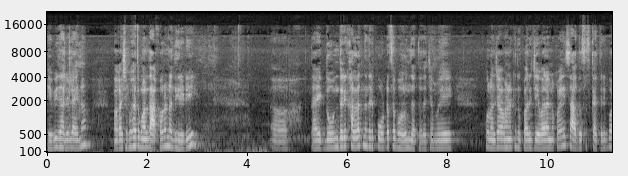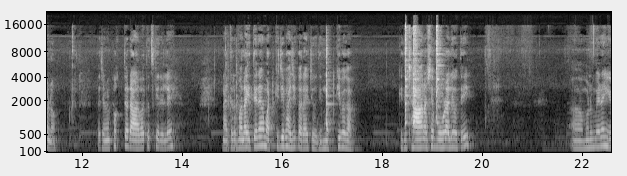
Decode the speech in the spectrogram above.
हेवी झालेला आहे ना. मग अशी बघा तुम्हाला दाखवलं ना धिरडी. तर त्या एक दोन जरी खाल्लात ना तरी पोट असं भरून जातं. त्याच्यामुळे कोणाच्या म्हणा की दुपारी जेवायला नको आहे. साधंसंच काहीतरी बनव त्याच्यामुळे फक्त डाळ भातच केलेलं आहे. नाहीतर मला इथे ना मटकीची भाजी करायची होती. मटकी बघा. किती छान असे मोड आले होते. म्हणून मी ना ही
